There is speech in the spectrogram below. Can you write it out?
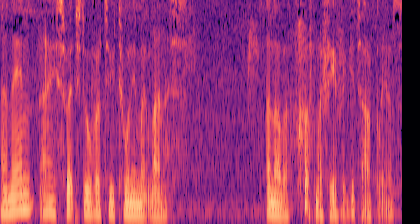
and then I switched over to Tony McManus, another of my favourite guitar players.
